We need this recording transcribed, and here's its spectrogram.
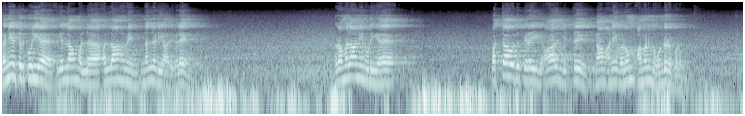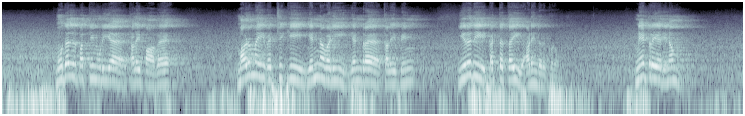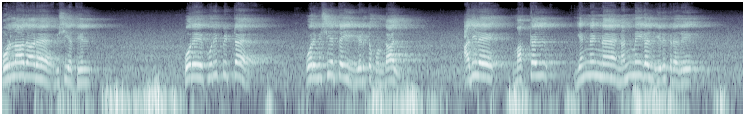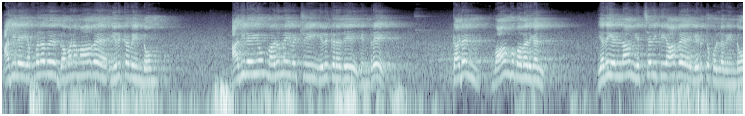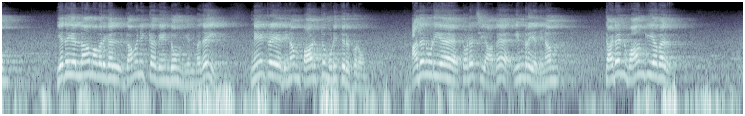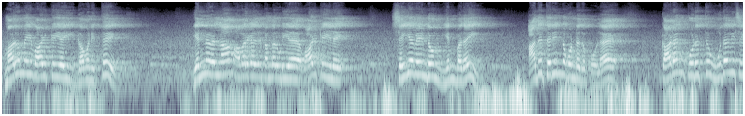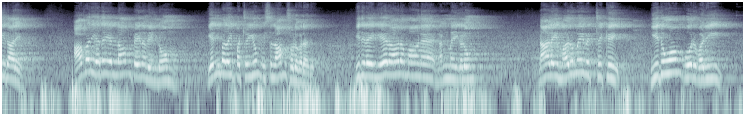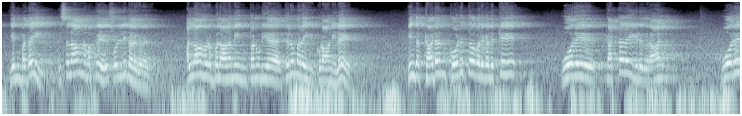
கண்ணியத்திற்குரிய எல்லாம் வல்ல அல்லாஹுவின் நல்லடியார்களே. ரமலானினுடைய பத்தாவது பிறை ஆரம்பித்து நாம் அனைவரும் அமர்ந்து கொண்டிருக்கிறோம். முதல் பத்தினுடைய தலைப்பாக மறுமை வெற்றிக்கு என்ன வழி என்ற தலைப்பின் இறுதி கட்டத்தை அடைந்திருக்கிறோம். நேற்றைய தினம் பொருளாதார விஷயத்தில் ஒரு குறிப்பிட்ட ஒரு விஷயத்தை எடுத்துக்கொண்டால் அதிலே மக்கள் என்னென்ன நன்மைகள் இருக்கிறது அதிலே எவ்வளவு கவனமாக இருக்க வேண்டும் அதிலேயும் மறுமை வெற்றி இருக்கிறது என்று கடன் வாங்குபவர்கள் எதையெல்லாம் எச்சரிக்கையாக எடுத்துக்கொள்ள வேண்டும்? எதையெல்லாம் அவர்கள் கவனிக்க வேண்டும் என்பதை நேற்றைய தினம் பார்த்து முடித்திருக்கிறோம். அதனுடைய தொடர்ச்சியாக இன்றைய தினம் கடன் வாங்கியவர் மறுமை வாழ்க்கையை கவனித்து என்னவெல்லாம் அவர்கள் தங்களுடைய வாழ்க்கையிலே செய்ய வேண்டும் என்பதை அது தெரிந்து கொண்டது போல கடன் கொடுத்து உதவி செய்தாரே. அவர் எதையெல்லாம் பேண வேண்டும் என்பதை பற்றியும் இஸ்லாம் சொல்லுகிறது. இதிலே ஏராளமான நன்மைகளும் நாளை மறுமை வெற்றிக்கு இதுவும் ஒரு வழி என்பதை இஸ்லாம் நமக்கு சொல்லி தருகிறது. அல்லாஹ் ரப்பல் ஆலமீன் தன்னுடைய திருமறை குரானிலே இந்த கடன் கொடுத்தவர்களுக்கு ஒரு கட்டளை இடுகிறான். ஒரு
